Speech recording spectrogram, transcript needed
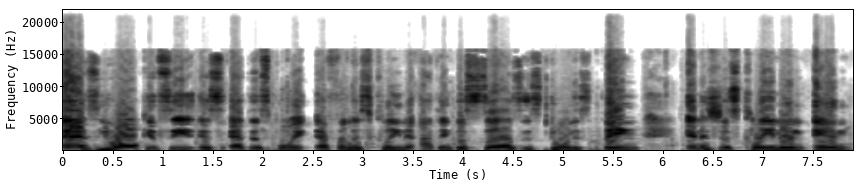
as you all can see, it's at this point effortless cleaning. I think the suds is doing its thing and it's just cleaning and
